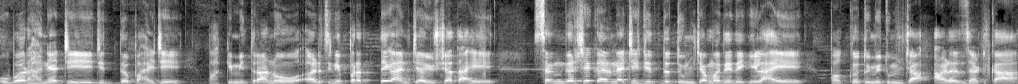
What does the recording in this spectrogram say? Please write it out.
उभं राहण्याची जिद्द पाहिजे. बाकी मित्रांनो अडचणी प्रत्येकांच्या आयुष्यात आहे. संघर्ष करण्याची जिद्द तुमच्यामध्ये देखील आहे. फक्त तुम्ही तुमच्या आळस झटका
